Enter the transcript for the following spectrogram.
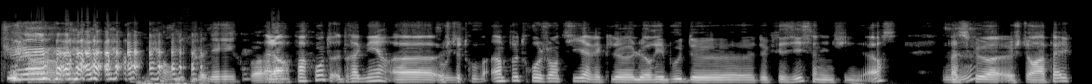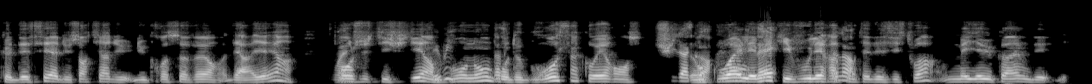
putain, quoi. Alors par contre, Dragnir, euh, Oui. je te trouve un peu trop gentil avec le, le reboot de, de Crisis on Infinite Earth, parce Mhm. que euh, je te rappelle que DC a dû sortir du, du crossover derrière pour Ouais. justifier un Mais oui. bon nombre de grosses incohérences. je suis d'accord. Donc ouais, les Mais- mecs ils voulaient Non, non. raconter des histoires, mais il y a eu quand même des, des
